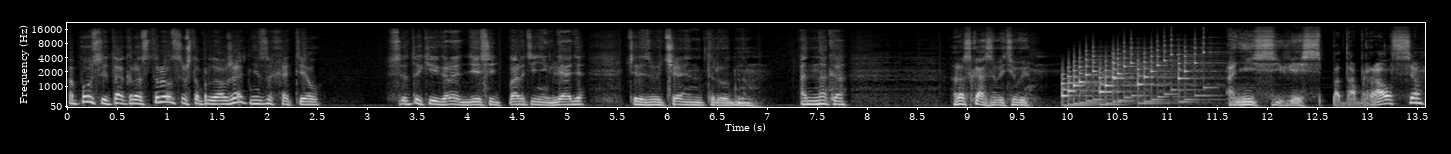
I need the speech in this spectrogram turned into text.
а после так расстроился, что продолжать не захотел. Все-таки играть 10 партий, не глядя, чрезвычайно трудно. Однако, рассказывайте вы. Аниси весь подобрался,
